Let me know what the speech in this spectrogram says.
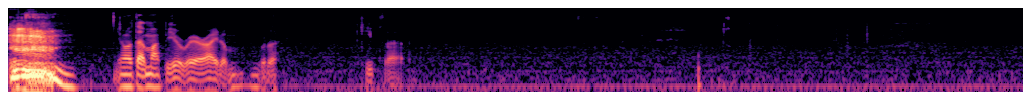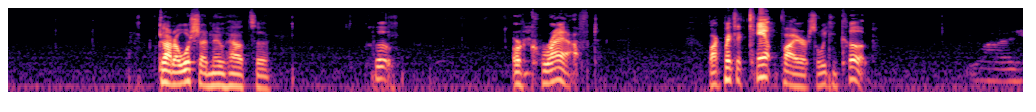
that. you know what? That might be a rare item. I'm gonna keep that. God, I wish I knew how to Cook. or craft. Like make a campfire so we can cook. Why?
